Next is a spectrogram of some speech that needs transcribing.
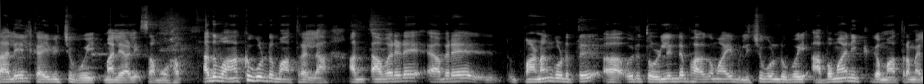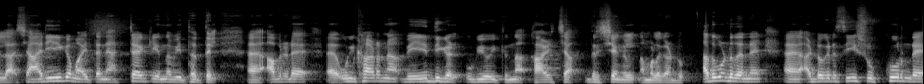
തലയിൽ കൈവിച്ചു പോയി മലയാളി സമൂഹം. അത് വാക്കുകൊണ്ട് മാത്രമല്ല അവരുടെ അവരെ പണം കൊടുത്ത് ഒരു തൊഴിലിന്റെ ഭാഗമായി വിളിച്ചു കൊണ്ടുപോയി അപമാനിക്കുക മാത്രമല്ല ശാരീരികമായി തന്നെ അറ്റാക്ക് ചെയ്യുന്ന വിധത്തിൽ അവരുടെ ഉദ്ഘാടന വേദികൾ ഉപയോഗിക്കുന്ന കാഴ്ച ദൃശ്യങ്ങൾ നമ്മൾ കണ്ടു. അതുകൊണ്ട് തന്നെ അഡ്വക്കേറ്റ് സി ഷുക്കൂറിന്റെ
